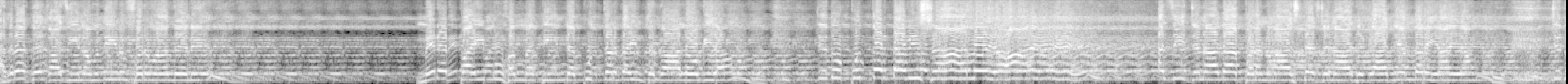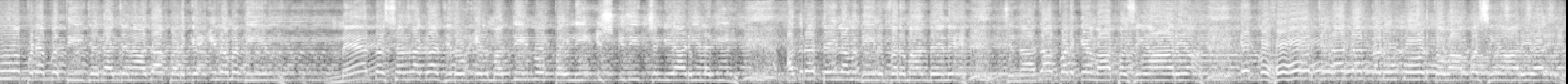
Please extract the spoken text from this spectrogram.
حضرت غازی لمدین فرما دینے میرے پائی محمد دین دے پتر دا انتقال ہو گیا۔ جدو پتر دا وصال ہویا ہے اسی جنادہ پڑھن واسطے جناد گاہ دے اندر ہی آئے ہم جدو اپنے بتیجے دا جنادہ پڑھ کے علم دین میں دسن لگا جدو علم دین نو پہلی عشق دی چنگیاڑی لگی حضرت علم دین فرمان دینے جنادہ پڑھ کے واپس ہی آ رہا ایک اور جنادہ کڑو موڑ تو واپس ہی آ رہا ہے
